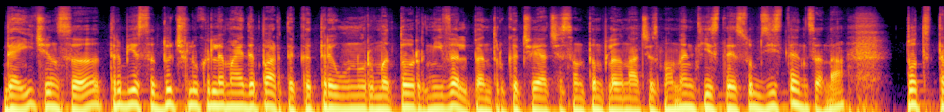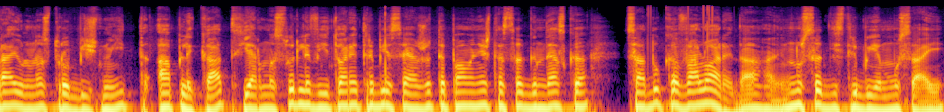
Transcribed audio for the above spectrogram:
De aici, însă, trebuie să duci lucrurile mai departe, către un următor nivel, pentru că ceea ce se întâmplă în acest moment este subzistență, da? Tot traiul nostru obișnuit a plecat, iar măsurile viitoare trebuie să-i ajute pe oamenii ăștia să gândească, să aducă valoare, da? Nu să distribuie musai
